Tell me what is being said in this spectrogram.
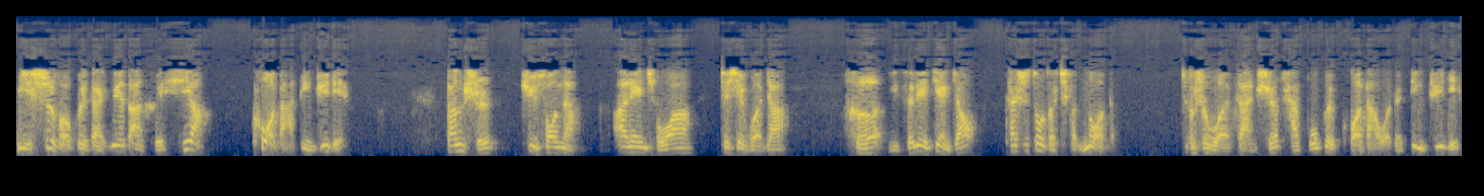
你是否会在约旦河西岸扩大定居点？当时据说呢，阿联酋啊这些国家和以色列建交，他是做的承诺的。就是我暂时还不会扩大我的定居点，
